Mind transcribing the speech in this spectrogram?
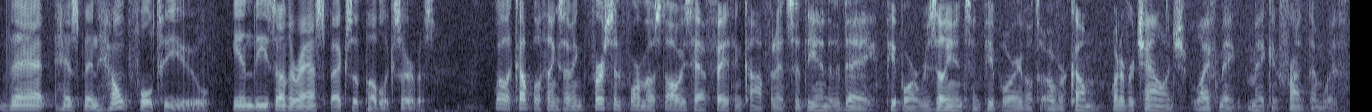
that has been helpful to you in these other aspects of public service? Well, a couple of things. I mean, first and foremost, always have faith and confidence at the end of the day. People are resilient and people are able to overcome whatever challenge life may, may confront them with.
